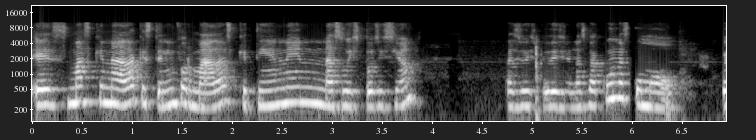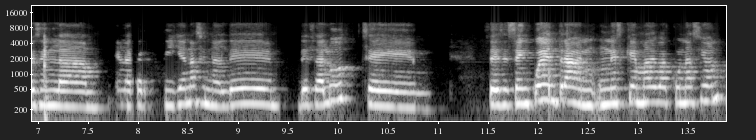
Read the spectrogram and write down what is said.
es, más que nada que estén informadas, que tienen a su disposición, a su disposición las vacunas, como pues en la, en la cartilla nacional de, salud se, se, se encuentra en un esquema de vacunación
